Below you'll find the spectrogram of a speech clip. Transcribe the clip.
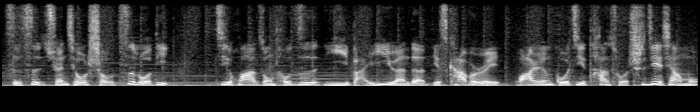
此次全球首次落地，计划总投资一百亿元的 Discovery 华人国际探索世界项目，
